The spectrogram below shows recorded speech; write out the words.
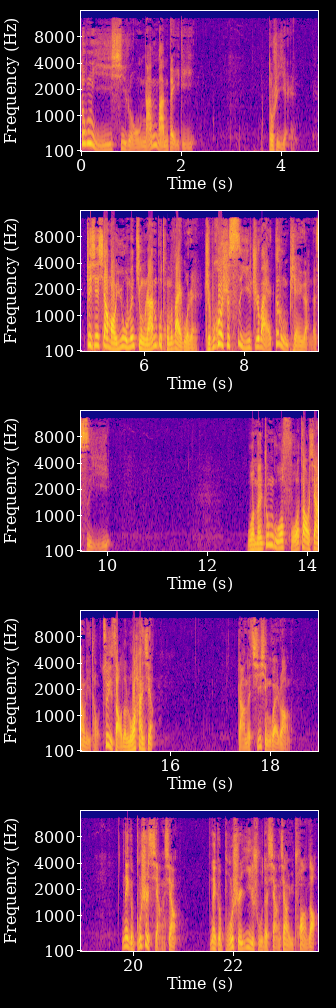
东夷、西戎、南蛮、北狄，都是野人。这些相貌与我们迥然不同的外国人，只不过是四夷之外更偏远的四夷。我们中国佛造像里头最早的罗汉像，长得奇形怪状的，那个不是想象，那个不是艺术的想象与创造，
